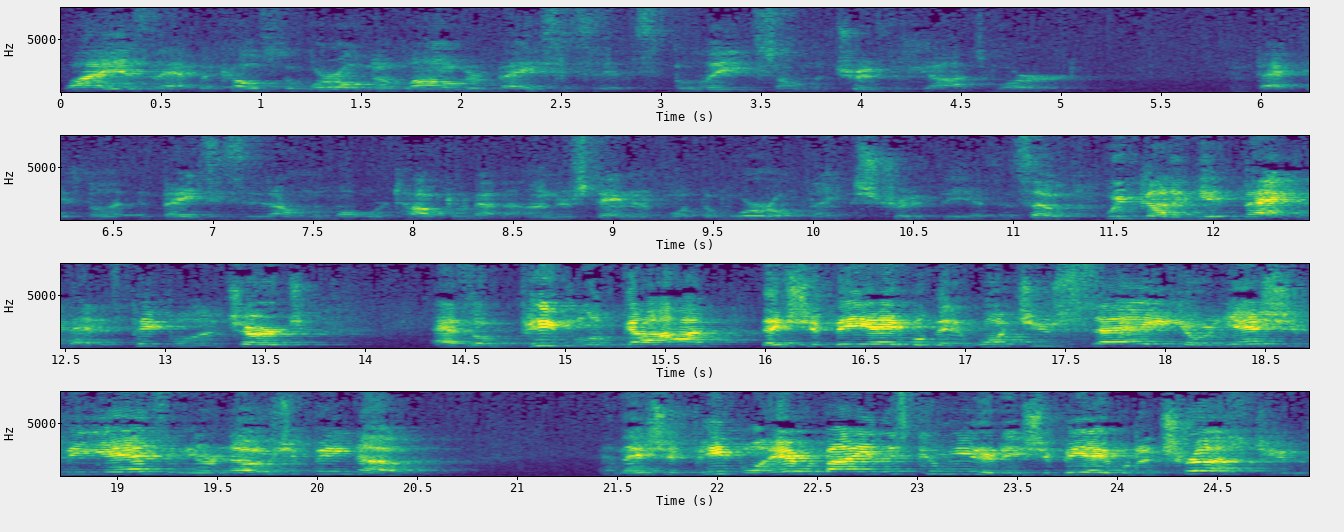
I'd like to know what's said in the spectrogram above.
Why is that? Because the world no longer bases its beliefs on the truth of God's Word. Fact, it bases it on what we're talking about, the understanding of what the world thinks truth is. And so we've got to get back to that. As people in the church, as a people of God, they should be able that what you say, your yes should be yes and your no should be no. And they should, people, everybody in this community should be able to trust you.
